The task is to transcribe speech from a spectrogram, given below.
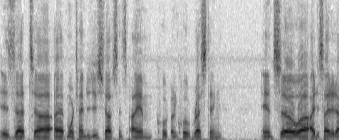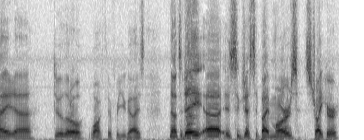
is that uh, I have more time to do stuff since I am quote unquote resting, and so uh, I decided I'd uh, do a little walkthrough for you guys. Now today uh, is suggested by Mars Striker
